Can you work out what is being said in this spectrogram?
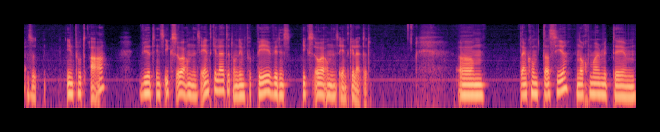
Also Input A wird ins XOR und ins AND geleitet und Input B wird ins XOR und ins AND geleitet. Ähm, dann kommt das hier nochmal mit dem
